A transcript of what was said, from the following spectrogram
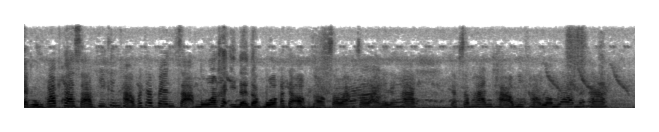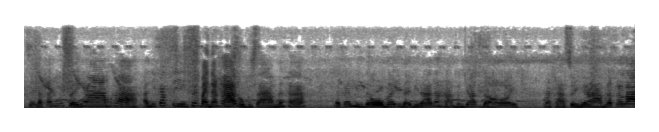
จากหลุมกอล์ฟพาสามตีขึ้นเขาก็จะเป็นสระบัวค่ะอีกหน่อยดอกบัวก็จะออกดอกสว่างสวยเลยนะคะ จากสะพานขาวมีเขาล้อมรอบนะคะ เสร็จแล้วก็นี่สวยงามค่ะ อันนี้ก็ตีขึ้นไปนะคะ หลุมสามนะคะ แล้วก็มีโดมแล้วอีกหน่อยมีร้านอาหารบนยอดดอยนะคะ สวยงามแล้วก็ไล่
